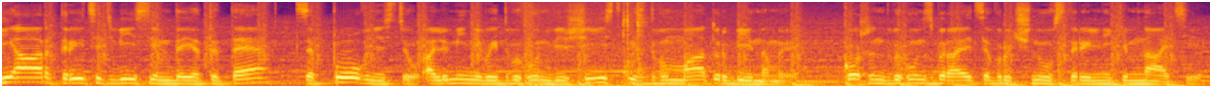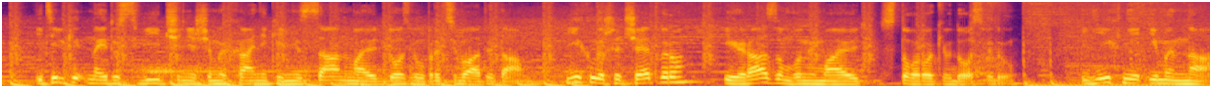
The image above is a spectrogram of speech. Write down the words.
VR38 DTT – це повністю алюмінієвий двигун V6 із двома турбінами. Кожен двигун збирається вручну в стерильній кімнаті, і тільки найдосвідченіші механіки Nissan мають дозвіл працювати там. Їх лише четверо, і разом вони мають 100 років досвіду. Їхні імена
